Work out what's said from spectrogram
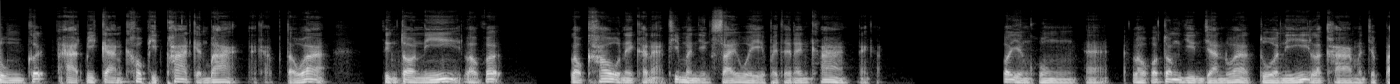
ลุงก็อาจมีการเข้าผิดพลาดกันบ้างนะครับ แต่ว่าถึงตอนนี้เราก็เราเข้าในขณะที่มันยังไซด์เวย์ไปทางด้านข้างนะครับ ก็ยังคงเราก็ต้องยืนยันว่าตัวนี้ราคามันจะไป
